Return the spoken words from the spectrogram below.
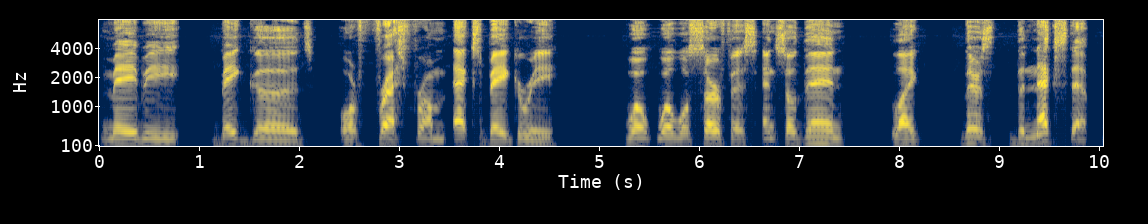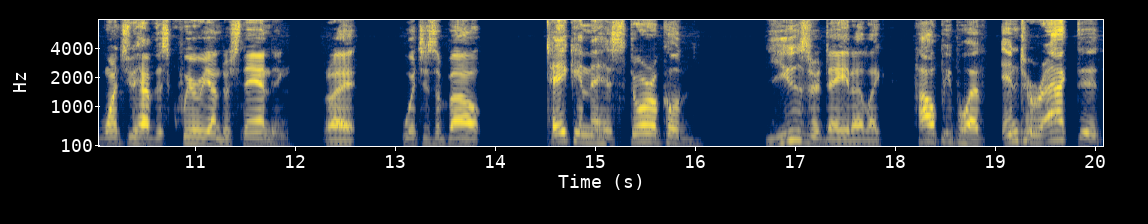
maybe baked goods or fresh from X bakery will will will surface. And so then like there's the next step once you have this query understanding, right? Which is about taking the historical user data, like how people have interacted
